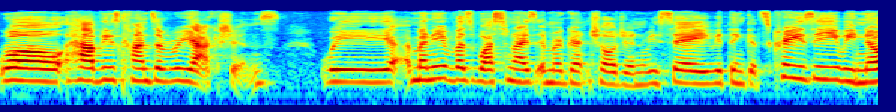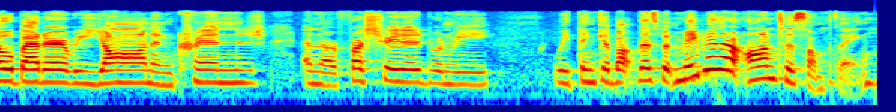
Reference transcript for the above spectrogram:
will have these kinds of reactions. We, many of us westernized immigrant children, we say we think it's crazy, we know better, we yawn and cringe and are frustrated when we, we think about this, but maybe they're onto something.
